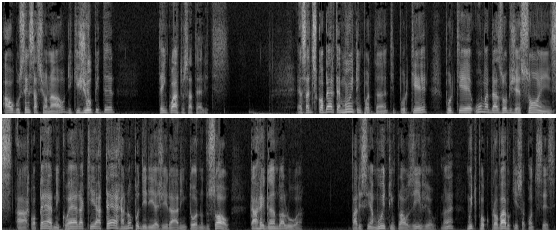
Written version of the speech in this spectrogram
algo sensacional de que Júpiter tem quatro satélites. Essa descoberta é muito importante porque porque uma das objeções a Copérnico era que a Terra não poderia girar em torno do Sol carregando a Lua. Parecia muito implausível, né? muito pouco provável que isso acontecesse.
